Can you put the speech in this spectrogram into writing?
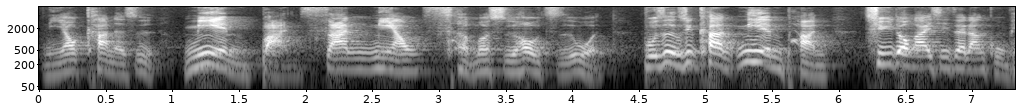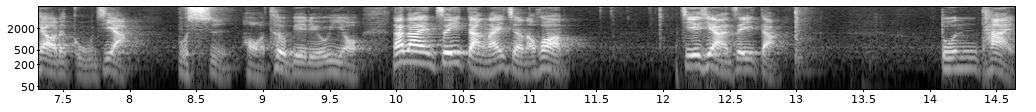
你要看的是面板三喵什么时候止稳，不是去看面板驱动 IC 这张股票的股价，不是，好特别留意哦。那当然这一档来讲的话，接下来这一档敦泰。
